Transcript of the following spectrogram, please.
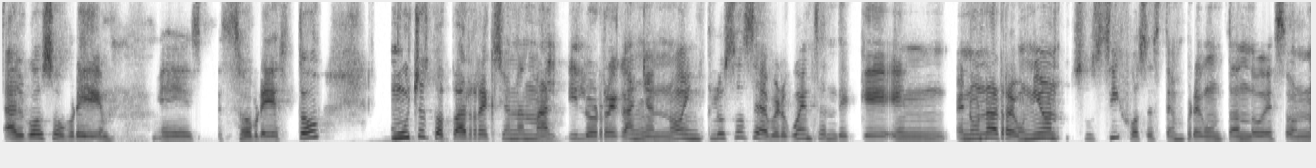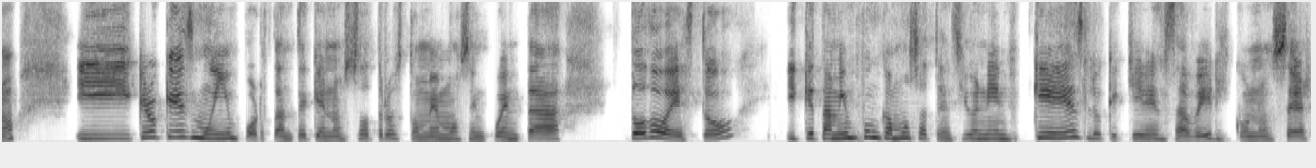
algo sobre, eh, sobre esto, muchos papás reaccionan mal y lo regañan, ¿no? Incluso se avergüenzan de que en, en una reunión sus hijos estén preguntando eso, ¿no? Y creo que es muy importante que nosotros tomemos en cuenta todo esto y que también pongamos atención en qué es lo que quieren saber y conocer.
